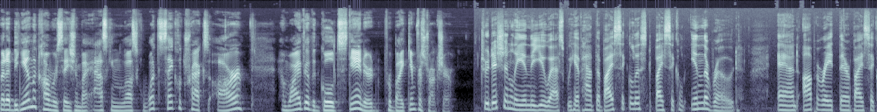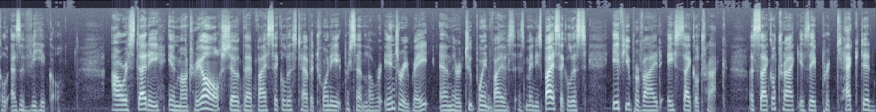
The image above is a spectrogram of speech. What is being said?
but I began the conversation by asking Lusk what cycle tracks are and why they're the gold standard for bike infrastructure. Traditionally in the U.S., we have had the bicyclist bicycle in the road and operate their bicycle as a vehicle. Our study in Montreal showed that bicyclists have a 28% lower injury rate, and there are 2.5 as many bicyclists if you provide a cycle track. A cycle track is a protected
